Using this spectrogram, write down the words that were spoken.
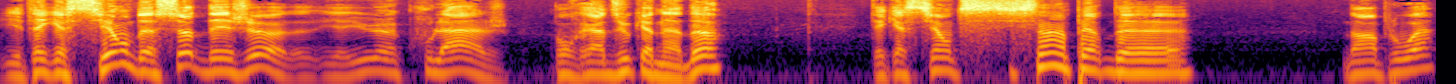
il était question de ça déjà. Il y a eu un coulage pour Radio-Canada. Il était question de 600 pertes d'emplois.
